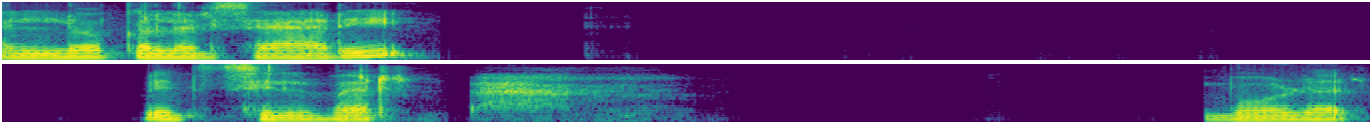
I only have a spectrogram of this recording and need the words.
Yellow colour sari with silver border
